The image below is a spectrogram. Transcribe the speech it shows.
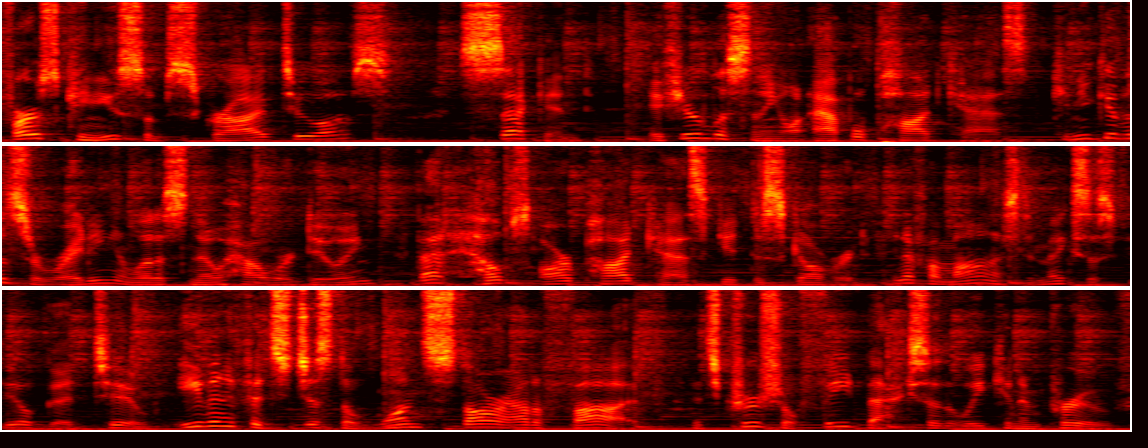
First, can you subscribe to us? Second, if you're listening on Apple Podcasts, can you give us a rating and let us know how we're doing? That helps our podcast get discovered, and if I'm honest, it makes us feel good too. Even if it's just a one star out of five, it's crucial feedback so that we can improve.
